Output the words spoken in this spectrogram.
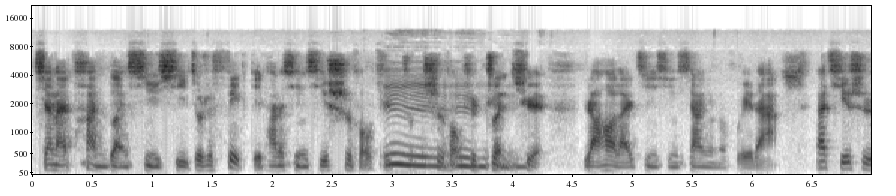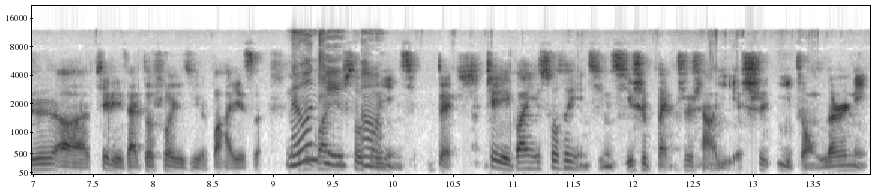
先来判断信息，就是 feed 给它的信息是否去、嗯、是否是准确。然后来进行相应的回答。那其实呃，这里再多说一句，不好意思，没问题。关于搜索引擎，嗯、对，这里关于搜索引擎，其实本质上也是一种 learning。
